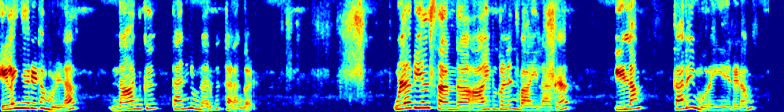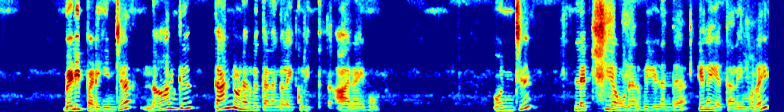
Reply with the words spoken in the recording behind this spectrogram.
இளைஞரிடம் உள்ள நான்கு தன்னுணர்வு தளங்கள். உளவியல் சார்ந்த ஆய்வுகளின் வாயிலாக இளம் தலைமுறையினரிடம் வெளிப்படுகின்ற நான்கு தன்னுணர்வு தளங்களை குறித்து ஆராய்வோம். ஒன்று லட்சிய உணர்வு இழந்த இளைய தலைமுறை.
